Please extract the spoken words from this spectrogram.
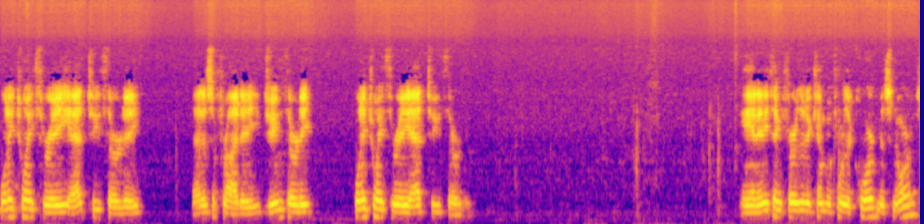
2023 at 2:30. That is a Friday, June 30, 2023 at 2:30. And anything further to come before the court, Ms. Norris?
